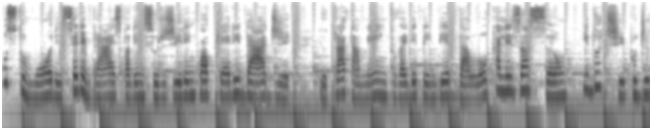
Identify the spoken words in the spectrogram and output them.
Os tumores cerebrais podem surgir em qualquer idade. E o tratamento vai depender da localização e do tipo de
